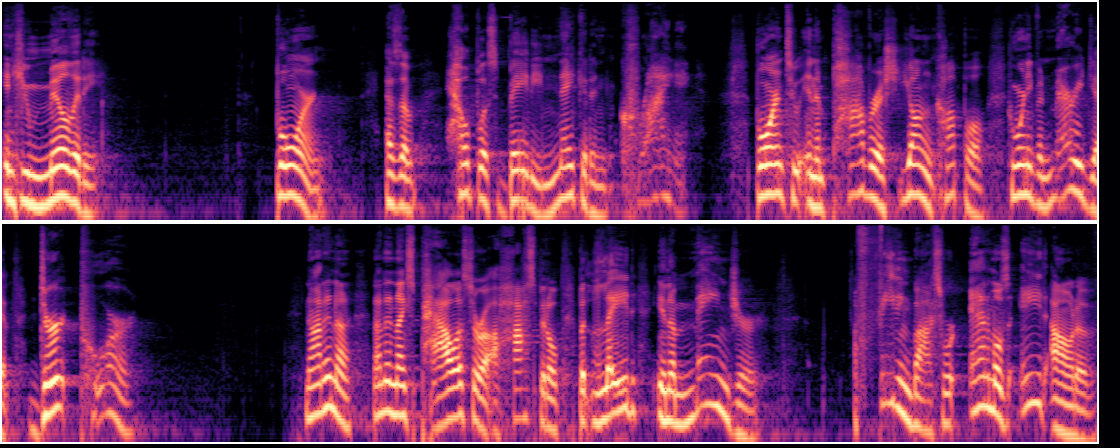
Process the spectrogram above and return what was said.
in humility. Born as a helpless baby, naked and crying. Born to an impoverished young couple who weren't even married yet, dirt poor not in a, not a nice palace or a hospital, but laid in a manger, a feeding box where animals ate out of.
